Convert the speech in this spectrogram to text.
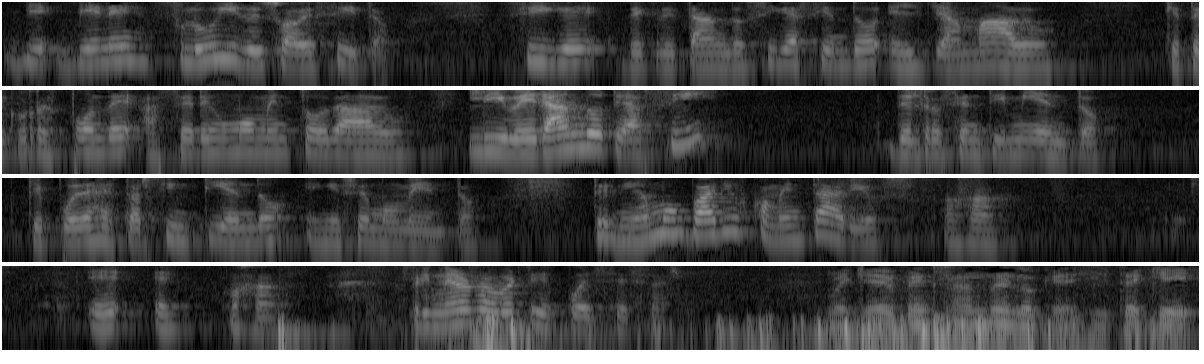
viene fluido y suavecito. Sigue decretando, sigue haciendo el llamado que te corresponde hacer en un momento dado, liberándote así del resentimiento que puedas estar sintiendo en ese momento. Teníamos varios comentarios. Ajá. Eh, eh, ajá. Primero Roberto y después César. Me quedé pensando en lo que dijiste que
